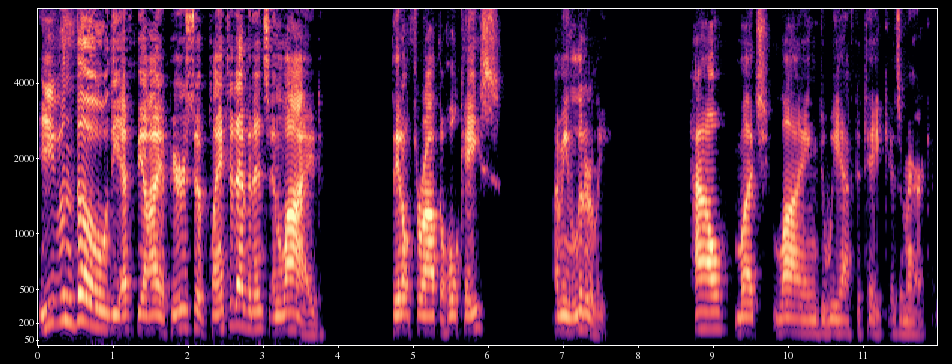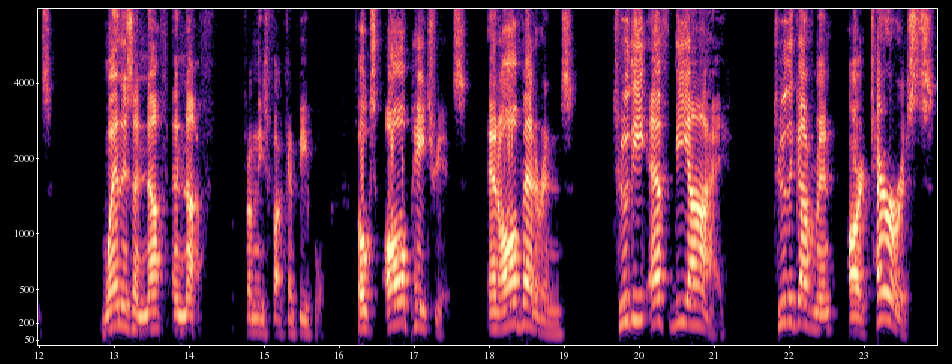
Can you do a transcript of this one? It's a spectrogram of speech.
Even though the FBI appears to have planted evidence and lied, they don't throw out the whole case. I mean, literally, how much lying do we have to take as Americans? When is enough enough from these fucking people? Folks, all patriots and all veterans to the FBI, to the government, are terrorists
